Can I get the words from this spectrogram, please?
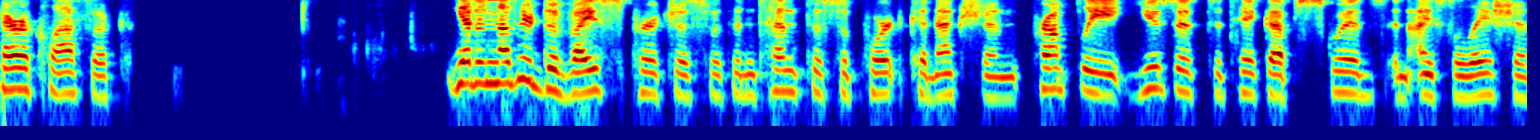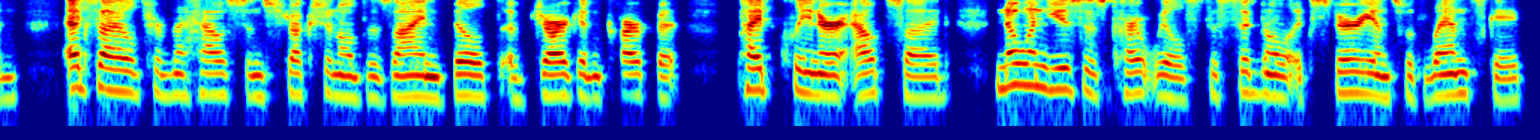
Paraclassic. Yet another device purchase with intent to support connection, promptly use it to take up squids in isolation, exiled from the house instructional design built of jargon carpet, pipe cleaner outside. No one uses cartwheels to signal experience with landscape.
